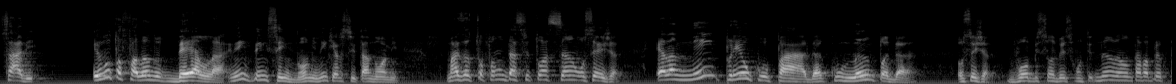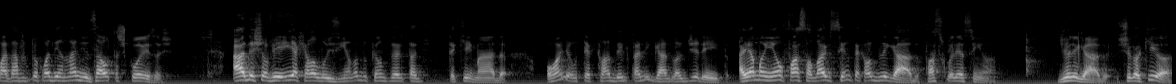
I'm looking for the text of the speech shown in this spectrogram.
sabe, eu não estou falando dela, nem, nem sei o nome, nem quero citar nome, mas eu estou falando da situação, ou seja, ela nem preocupada com lâmpada ou seja, vou absorver esse conteúdo. Não, ela não estava preocupada, estava preocupada em analisar outras coisas. Ah, deixa eu ver, e aquela luzinha lá do canto dele está tá queimada. Olha, o teclado dele está ligado lá direito. Aí amanhã eu faço a live sem o teclado ligado. Faço com ele assim, ó. Desligado. Chego aqui, ó.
